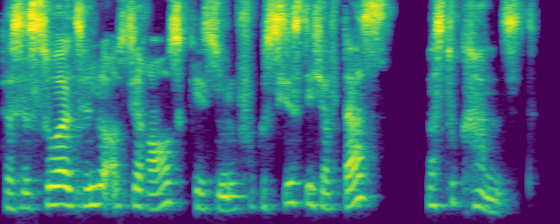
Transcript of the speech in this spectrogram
Das ist so, als wenn du aus dir rausgehst und du fokussierst dich auf das, was du kannst.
